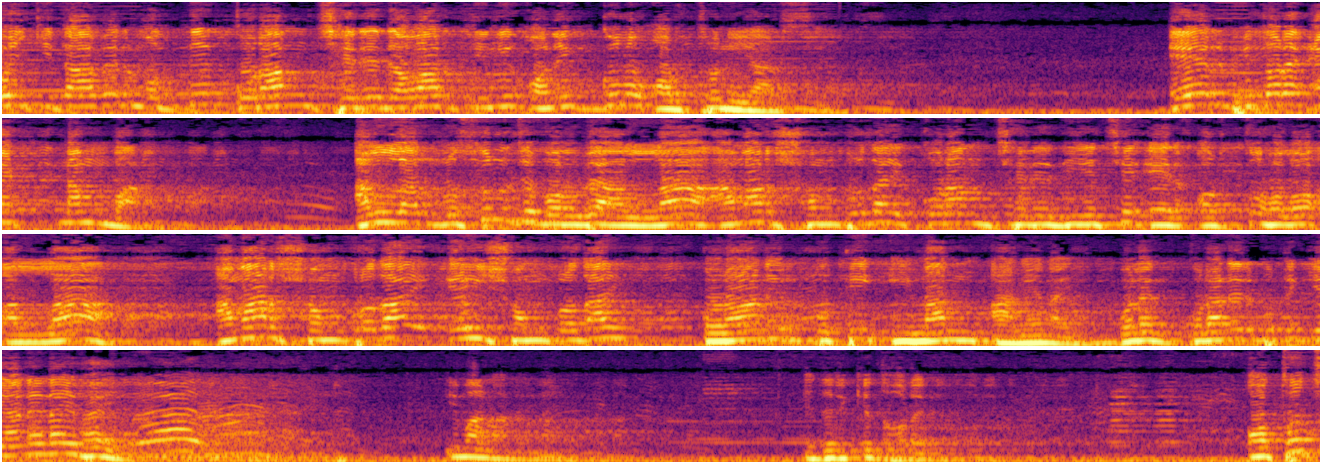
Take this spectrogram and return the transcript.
ওই কিতাবের মধ্যে কোরআন ছেড়ে দেওয়ার তিনি অনেকগুলো অর্থ নিয়ে আসছেন। এর ভিতরে এক নাম্বার আল্লাহর রসুল যে বলবে, আল্লাহ, আমার সম্প্রদায় কোরআন ছেড়ে দিয়েছে, এর অর্থ হলো আল্লাহ, আমার সম্প্রদায়, এই সম্প্রদায় কোরআনের প্রতি ইমান আনে নাই। বলেন, কোরআনের প্রতি কি আনে নাই ভাই? ইমান আনে নাই। এদেরকে ধরে অথচ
